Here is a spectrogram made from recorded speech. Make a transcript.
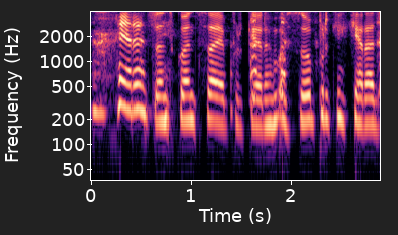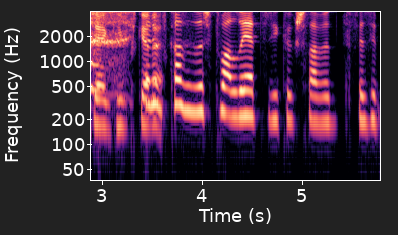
Era, Tanto quanto sei, porque era uma pessoa, porque que era a Jackie? Porque era era, por causa das toaletes e que eu gostava de fazer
